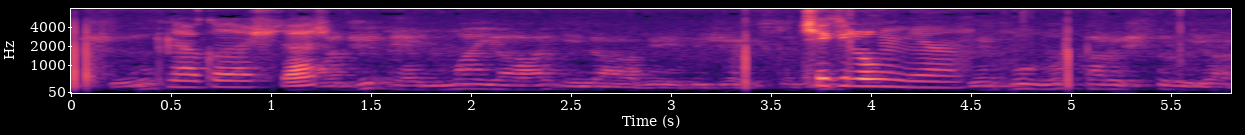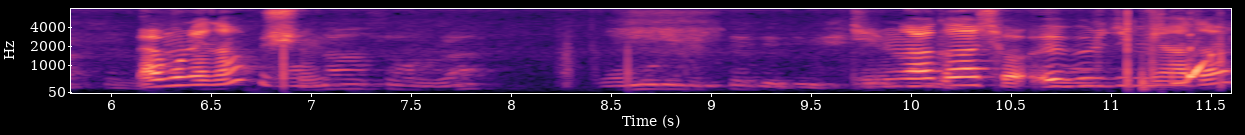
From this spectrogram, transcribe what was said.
kaşığı Arkadaşlar çekil oğlum ya. Ve. Ben buraya ne yapmışım? Şimdi arkadaşlar öbür dünyada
